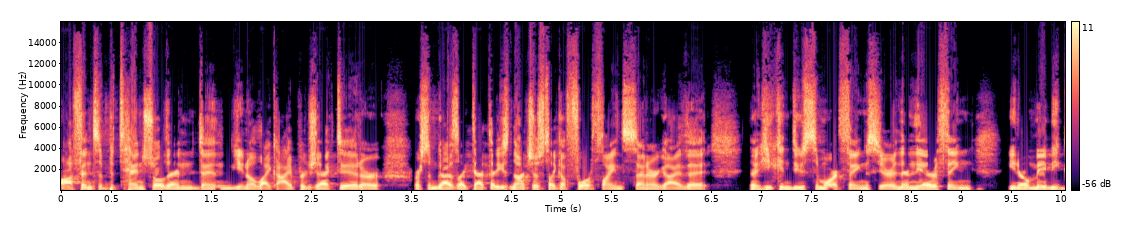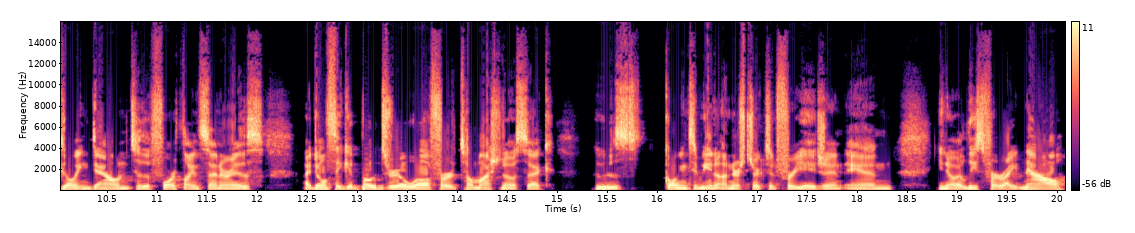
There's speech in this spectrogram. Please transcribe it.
offensive potential than than you know like I projected or or some guys like that that he's not just like a fourth line center guy that that he can do some more things here. And then the other thing, you know, maybe going down to the fourth line center is I don't think it bodes real well for Tomas Nosek, who's going to be an unrestricted free agent and you know at least for right now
